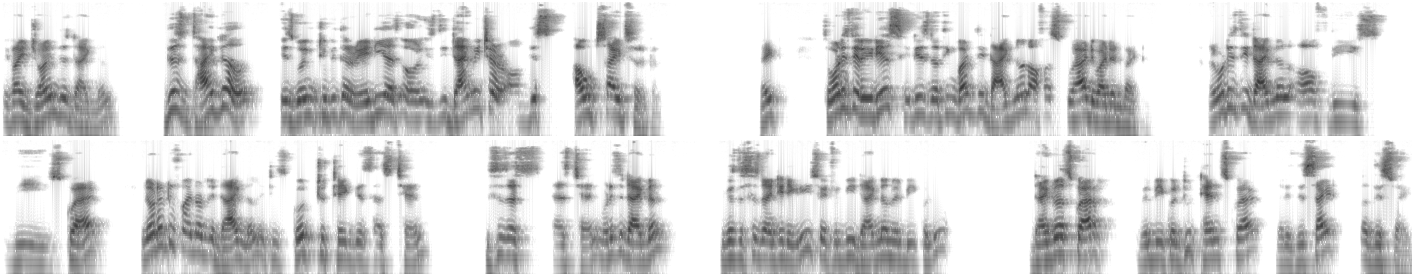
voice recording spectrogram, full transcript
if I join this diagonal, this diagonal is going to be the radius or is the diameter of this outside circle, right? So what is the radius? It is nothing but the diagonal of a square divided by 2. And what is the diagonal of the, the square? In order to find out the diagonal, it is good to take this as 10. This is as, as 10. What is the diagonal? because this is 90 degrees so it will be diagonal will be equal to diagonal square will be equal to 10 square, that is this side or this side.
